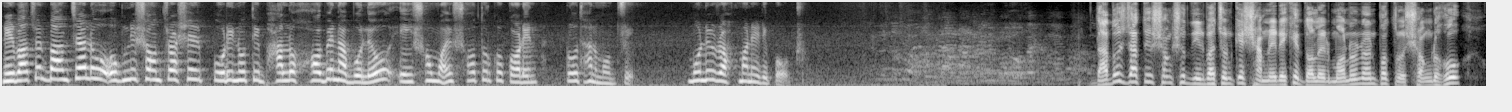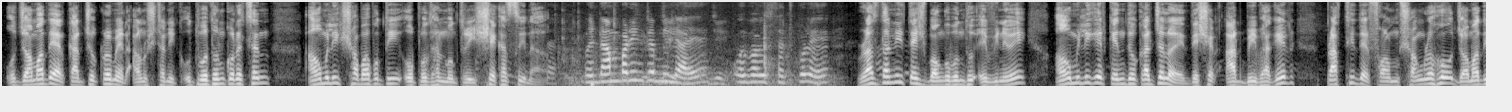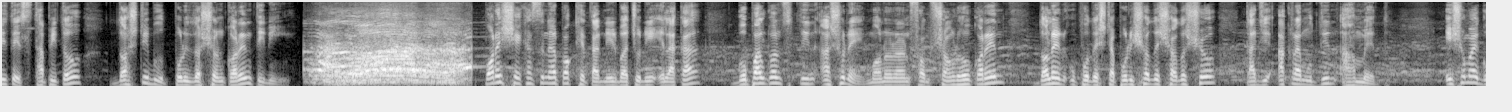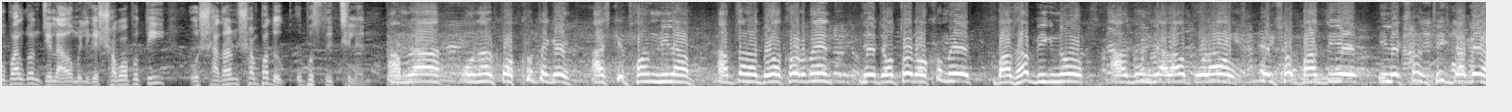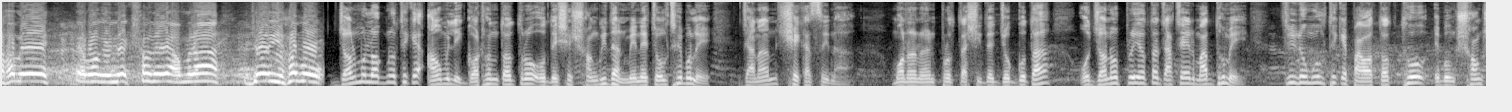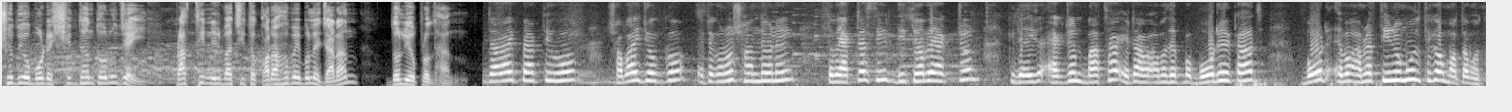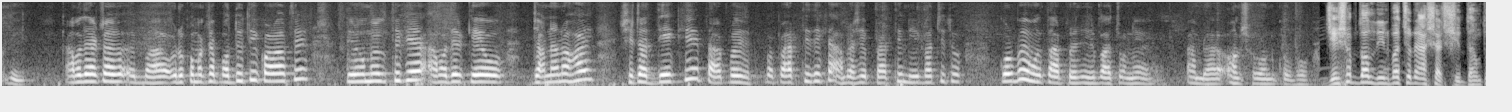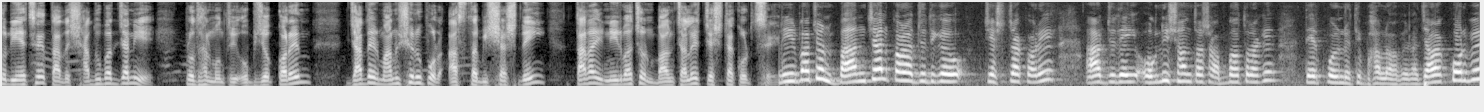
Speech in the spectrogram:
নির্বাচন বানচাল ও অগ্নিসন্ত্রাসের পরিণতি ভালো হবে না বলেও এই সময় সতর্ক করেন প্রধানমন্ত্রী। মনির রহমানের রিপোর্ট। দ্বাদশ জাতীয় সংসদ নির্বাচনকে সামনে রেখে দলের মনোনয়নপত্র সংগ্রহ ও জমা দেওয়ার কার্যক্রমের আনুষ্ঠানিক উদ্বোধন করেছেন আওয়ামী লীগ সভাপতি ও প্রধানমন্ত্রী শেখ হাসিনা। ওই নাম্বারিংটা মিলায় ওইভাবে সেট করে রাজধানীর তেইশ বঙ্গবন্ধু এভিনিউয়ে আওয়ামী লীগের কেন্দ্রীয় কার্যালয়ে দেশের আট বিভাগের প্রার্থীদের ফর্ম সংগ্রহ জমা দিতে স্থাপিত দশটি বুথ পরিদর্শন করেন তিনি। পরে শেখ হাসিনার পক্ষে তার নির্বাচনী এলাকা গোপালগঞ্জ তিন আসনে মনোনয়ন ফর্ম সংগ্রহ করেন দলের উপদেষ্টা পরিষদের সদস্য কাজী আকরাম উদ্দিন আহমেদ। এ সময় গোপালগঞ্জ জেলা আওয়ামী লীগের সভাপতি ও সাধারণ সম্পাদক উপস্থিত ছিলেন। আমরা ওনার পক্ষ থেকে আজকে ফর্ম নিলাম। আপনারা দোয়া করবেন যে যত রকমের বাধা বিঘ্ন আগুন জ্বালাও পোড়াও এইসব বাদ দিয়ে ইলেকশন ঠিকভাবে হবে এবং ইলেকশনে আমরা জয়ী হব। জন্মলগ্ন থেকে আওয়ামী লীগ গঠনতন্ত্র ও দেশের সংবিধান মেনে চলছে বলে জানান শেখ হাসিনা। মনোনয়ন প্রত্যাশীদের যোগ্যতা ও জনপ্রিয়তা যাচাইয়ের মাধ্যমে তৃণমূল থেকে পাওয়া তথ্য এবং সংসদীয় বোর্ডের সিদ্ধান্ত অনুযায়ী প্রার্থী নির্বাচিত করা হবে বলে জানান দলীয় প্রধান। যারাই প্রার্থী হোক, সবাই যোগ্য, এতে কোনো সন্দেহ নেই। তবে একটা সিট দিতে হবে একজন, কিন্তু এই একজন বাছা, এটা আমাদের বোর্ডের কাজ। বোর্ড এবং আমরা তৃণমূল থেকেও মতামত নিই। আমাদের একটা ওরকম একটা পদ্ধতি করা আছে। তৃণমূল থেকে আমাদেরকেও জানানো হয়, সেটা দেখে, তারপরে প্রার্থী দেখে আমরা সেই প্রার্থী নির্বাচিত করব এবং তারপরে নির্বাচনে আমরা অংশগ্রহণ করব। যেসব দল নির্বাচনে আসার সিদ্ধান্ত নিয়েছে তাদের সাধুবাদ জানিয়ে প্রধানমন্ত্রী অভিযোগ করেন যাদের মানুষের উপর আস্থা বিশ্বাস নেই তারাই নির্বাচন বানচালের চেষ্টা করছে। নির্বাচন বানচাল করার যদি কেউ চেষ্টা করে আর যদি এই অগ্নিসন্ত্রাস অব্যাহত রাখে তার পরিণতি ভালো হবে না। যারা করবে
